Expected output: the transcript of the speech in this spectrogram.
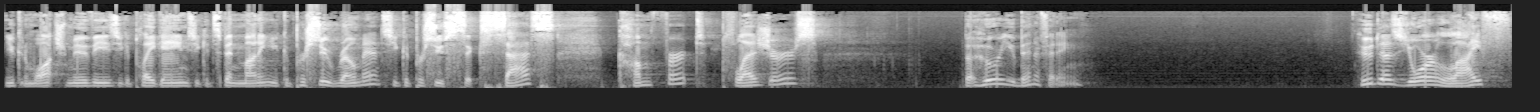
You can watch movies, you could play games, you could spend money, you could pursue romance, you could pursue success, comfort, pleasures. But who are you benefiting? Who does your life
